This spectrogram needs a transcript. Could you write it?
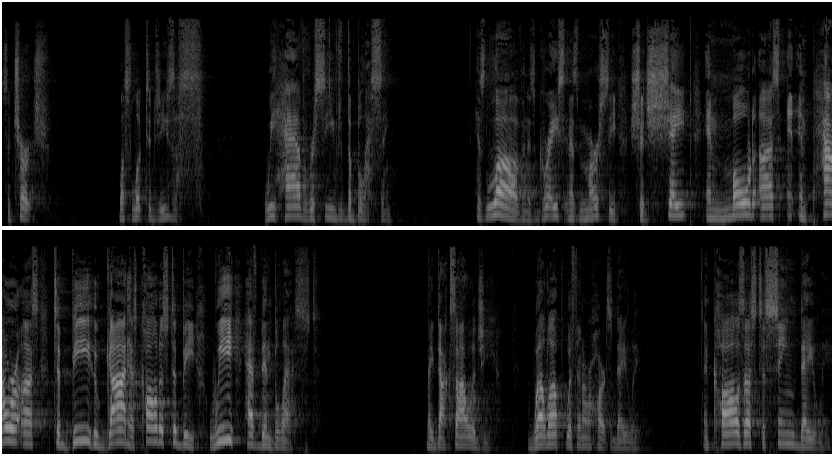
So, church, let's look to Jesus. We have received the blessing. His love and His grace and His mercy should shape and mold us and empower us to be who God has called us to be. We have been blessed. May doxology well up within our hearts daily and cause us to sing daily.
